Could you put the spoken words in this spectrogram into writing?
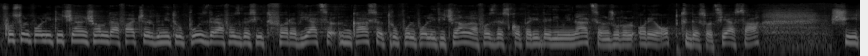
Fostul politician și om de afaceri Dumitru Puzdre a fost găsit fără viață în casă. Trupul politicianului a fost descoperit de dimineață în jurul orei 8 de soția sa și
